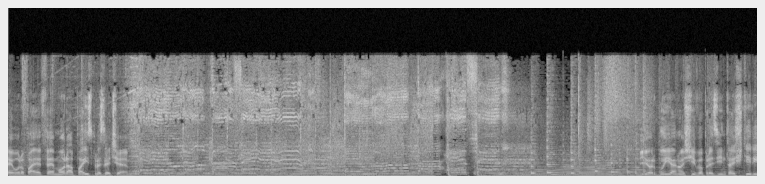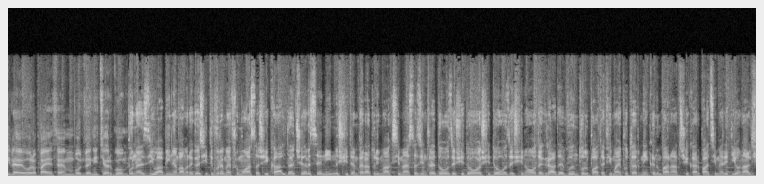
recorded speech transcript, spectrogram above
Europa FM, ora 14. Iorgu Iano și vă prezintă știrile Europa FM. Bun venit, Iorgu! Bună ziua, bine v-am regăsit, vreme frumoasă și caldă, cer senin și temperaturi maxime astăzi între 22 și 29 de grade, vântul poate fi mai puternic în Banat și Carpații Meridionali.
